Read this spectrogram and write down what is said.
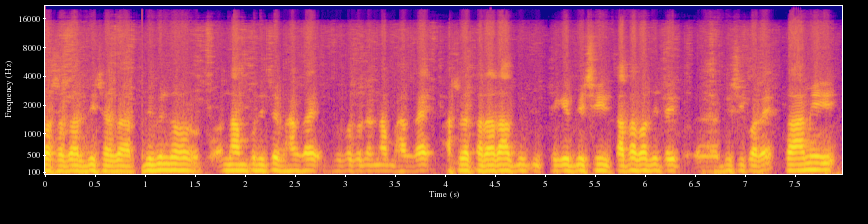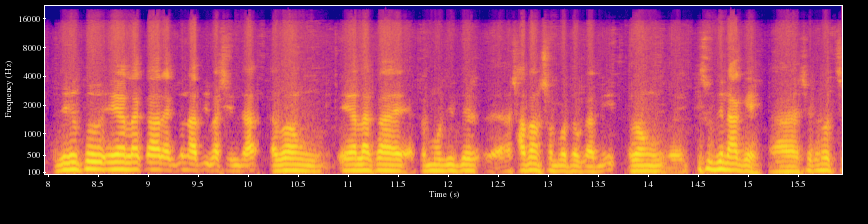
দশ হাজার, বিশ হাজার, বিভিন্ন নাম পরিচয় ভাঙ্গায় যুবদলের নাম ভাঙ্গায় আসলে তারা রাজনীতি থেকে বেশি চাঁদাবাজিটাই বেশি করে। তো আমি যেহেতু এই এলাকার একজন আদি বাসিন্দা এবং এই এলাকায় একটা মসজিদের সাধারণ সম্পাদক আমি এবং কিছুদিন আগে সেটা হচ্ছে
